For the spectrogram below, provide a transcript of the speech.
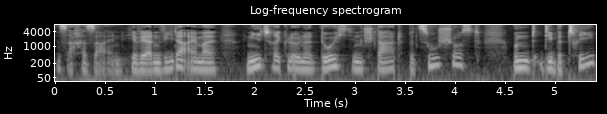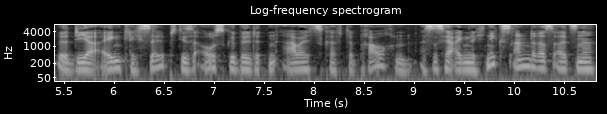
Sache sein. Hier werden wieder einmal Niedriglöhne durch den Staat bezuschusst und die Betriebe, die ja eigentlich selbst diese ausgebildeten Arbeitskräfte brauchen, es ist ja eigentlich nichts anderes als eine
